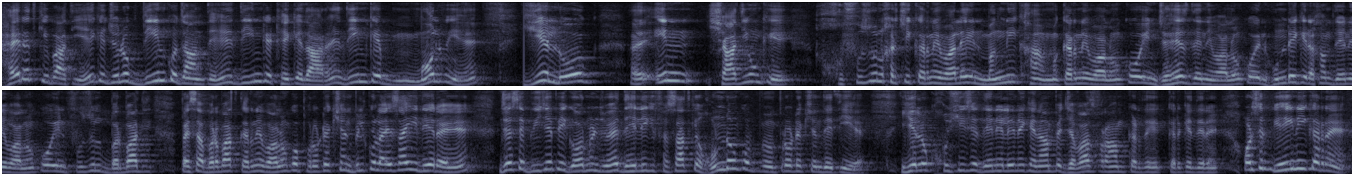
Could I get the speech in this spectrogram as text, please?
हैरत की बात यह है कि जो लोग दीन को जानते हैं, दीन के ठेकेदार हैं, दीन के मौलवी हैं, ये लोग इन शादियों के फजूल खर्ची करने वाले, इन मंगनी खा, करने वालों को, इन जहेज़ देने वालों को, इन हुंडे की रकम देने वालों को, इन फजूल बर्बादी, पैसा बर्बाद करने वालों को प्रोटेक्शन बिल्कुल ऐसा ही दे रहे हैं, जैसे बीजेपी गवर्नमेंट जो है दिल्ली की फसाद के गुंडों को प्रोटेक्शन देती है। ये लोग खुशी से देने लेने के नाम पर जवाब फराहम कर दे, करके दे रहे हैं और सिर्फ़ यही नहीं कर रहे हैं।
